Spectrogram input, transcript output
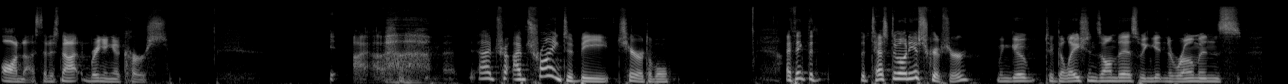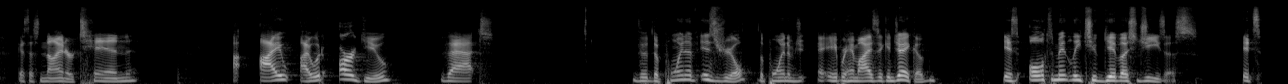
on us. That it's not bringing a curse. I, I'm, try, I'm trying to be charitable. I think that the testimony of Scripture. We can go to Galatians on this. We can get into Romans. I guess that's nine or ten. I I would argue that the the point of Israel, the point of Abraham, Isaac, and Jacob, is ultimately to give us Jesus. It's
